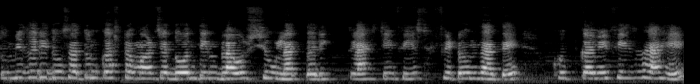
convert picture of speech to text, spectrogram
तुम्ही जरी दिवसातून कस्टमरचे दोन तीन ब्लाऊज शिवलात तरी क्लासची फीस फिटून जाते. खूप कमी फीस आहे.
